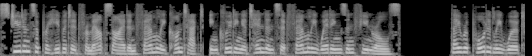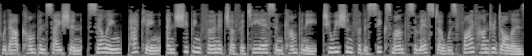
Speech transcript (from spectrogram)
Students are prohibited from outside and family contact, including attendance at family weddings and funerals. They reportedly worked without compensation, selling, packing, and shipping furniture for TS and Company. Tuition for the six-month semester was $500.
